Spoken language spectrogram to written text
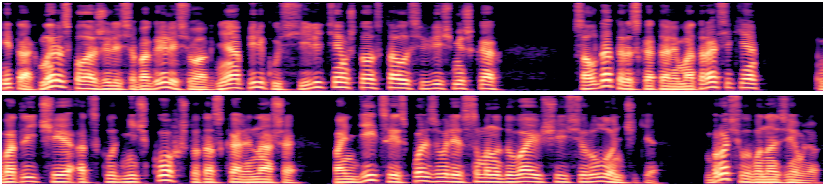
Итак, мы расположились, обогрелись у огня, перекусили тем, что осталось в вещмешках. Солдаты раскатали матрасики. В отличие от складничков, что таскали наши, пандейцы использовали самонадувающиеся рулончики. Бросил его на землю,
